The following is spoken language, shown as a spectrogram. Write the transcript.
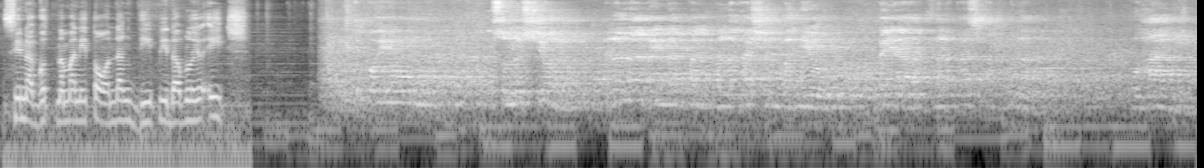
Sinagot naman ito ng DPWH. Ito po yung solusyon. Alam natin na pag malakas yung bagyo, kaya malakas ang ulan, buhangin. Every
